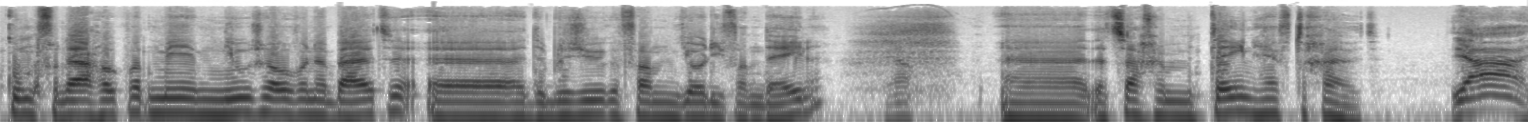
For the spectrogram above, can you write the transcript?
komt vandaag ook wat meer nieuws over naar buiten. Uh, de blessure van Jordi van Delen. Ja. Uh, dat zag er meteen heftig uit. Ja,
